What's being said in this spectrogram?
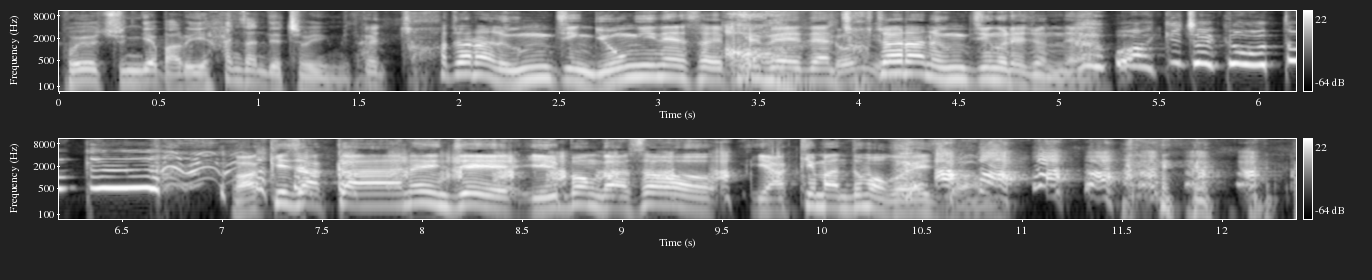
보여준 게 바로 이 한산 대첩입니다. 그 처절한 응징, 용인에서의 아, 패배에 대한 그럼요. 처절한 응징을 해줬네요. 와키 작가 어떡해? 와키 작가는 이제 일본 가서 야끼만두 먹어야죠.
